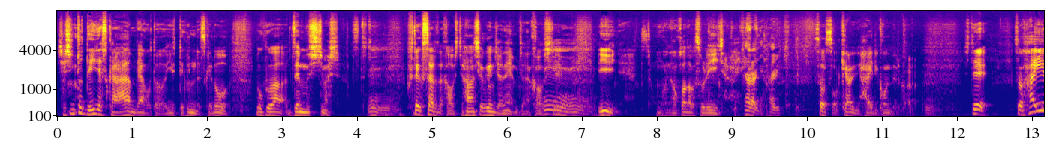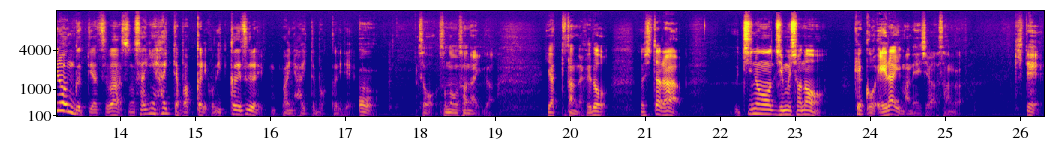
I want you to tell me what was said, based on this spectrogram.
写真撮っていいですか?」みたいなことを言ってくるんですけど僕は全無視しました」つってふてくされた顔して話しかけんじゃねえ？みたいな顔してうんうん「いいね」つって「お前なかなかそれいいじゃない」キャラに入りきってる。そうそうキャラに入り込んでるから、してそのハイロングってやつはその最近入ったばっかりこの1か月ぐらい前に入ったばっかりで。うん。そうその幼いがやってたんだけどそしたらうちの事務所の結構偉いマネージャーさんが来て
